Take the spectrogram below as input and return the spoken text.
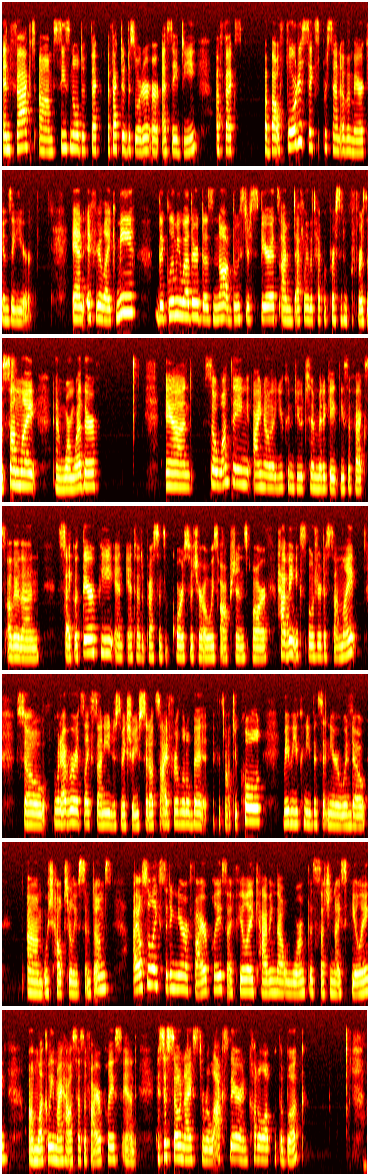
In fact, um, seasonal defect, affective disorder, or SAD, affects about 4 to 6% of Americans a year. And if you're like me, the gloomy weather does not boost your spirits. I'm definitely the type of person who prefers the sunlight and warm weather. And so, one thing I know that you can do to mitigate these effects, other than psychotherapy and antidepressants, of course, which are always options, are having exposure to sunlight. So, whenever it's like sunny, just make sure you sit outside for a little bit if it's not too cold. Maybe you can even sit near a window, um, which helps relieve symptoms. I also like sitting near a fireplace. I feel like having that warmth is such a nice feeling. Um, luckily, my house has a fireplace, and it's just so nice to relax there and cuddle up with a book.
